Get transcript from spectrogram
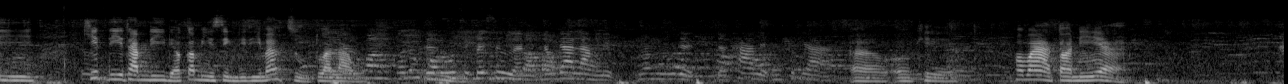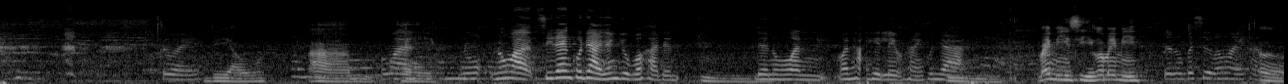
ดี คิดดีทำดี เดี๋ยวก็มีสิ่งดีๆ มากสู่ตัวเราเดี๋ยวหนูสิไปซื้ออันน้ำยาล้างเล็บน้ำหนูเดี๋ยวเดี๋ยวทาเล็บให้คุณยาอ่าโอเคโดยเพราะว่าตอนนี้อะโดยเดียว อ่าเพราะว่าให้หนูหนูว่าสีแดงคุณยายยังอยู่ปะคะเดี๋ยวอืมเดี๋ยวหนูอันวันเห็ดเล็บให้คุณยายอืมไม่มีสีก็ไม่มี เดี๋ยวหนูไปซื้อมาใหม่ค่ะ เออ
